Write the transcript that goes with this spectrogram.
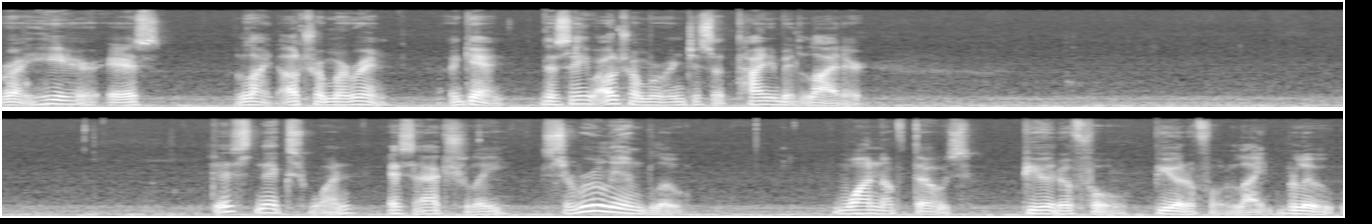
right here is light ultramarine. Again, the same ultramarine, just a tiny bit lighter. This next one is actually cerulean blue, one of those beautiful, beautiful light blue.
